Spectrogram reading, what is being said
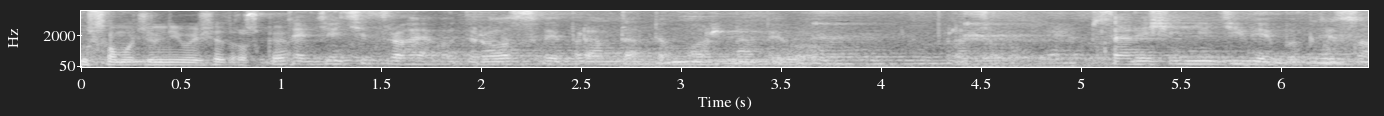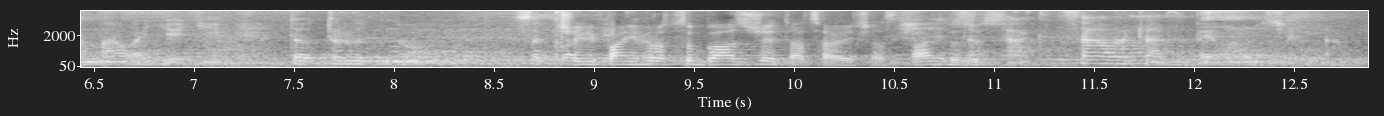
Usamodzielniły się troszkę? te dzieci trochę odrosły, prawda, to można było pracować. Wcale się nie dziwię, bo gdy są małe dzieci, to trudno cokolwiek. Czyli Pani po prostu była zżyta cały czas, tak? Żyta, tak, cały czas byłam żyta.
